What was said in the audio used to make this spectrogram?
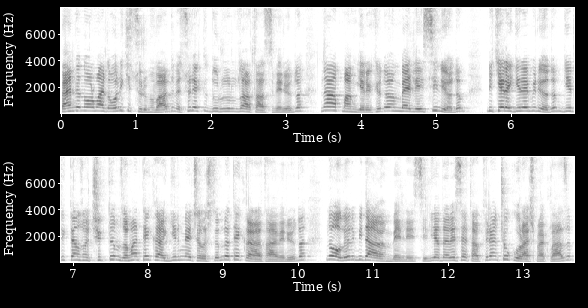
Bende normalde 12 sürümü vardı ve sürekli durduruldu hatası veriyordu. Ne yapmam gerekiyordu? Ön belleği siliyordum. Bir kere girebiliyordum. Girdikten sonra çıktığım zaman tekrar girmeye çalıştığımda tekrar hata veriyordu. Ne oluyordu? Bir daha ön belleği sil ya da reset at falan çok uğraşmak lazım.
